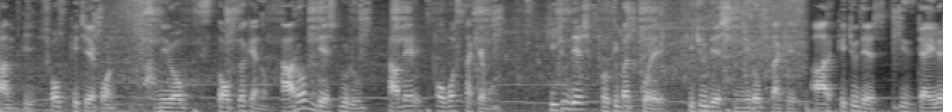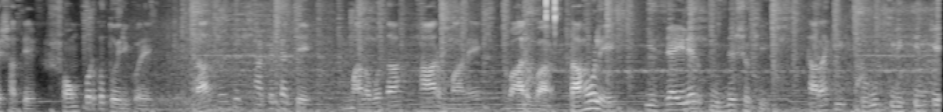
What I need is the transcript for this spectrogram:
শান্তি সব কিছু এখন নীরব, স্তব্ধ কেন? আরব দেশগুলো তাদের অবস্থা কেমন? কিছু দেশ প্রতিবাদ করে, কিছু দেশ নীরব থাকে, আর কিছু দেশ ইসরায়েলের সাথে সম্পর্ক তৈরি করে। রাজনৈতিক স্বার্থের কাছে মানবতা, হার মানে বারবার। তাহলে ইসরায়েলের উদ্দেশ্য কী? তারা কি পুরো ফিলিস্তিনকে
